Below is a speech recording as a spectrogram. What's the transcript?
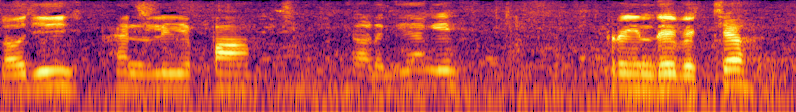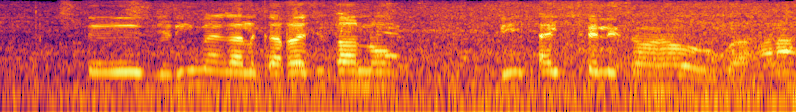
ਲਓ ਜੀ ਫਾਈਨਲੀ ਆਪਾਂ ਚੜ ਗਏਾਂਗੇ ਟ੍ਰੇਨ ਦੇ ਵਿੱਚ। ਤੇ ਜਿਹੜੀ ਮੈਂ ਗੱਲ ਕਰ ਰਿਹਾ ਸੀ ਤੁਹਾਨੂੰ ਵੀ ਇੱਥੇ ਲਿਖਿਆ ਹੋਇਆ ਹੋਊਗਾ ਹਨਾ?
